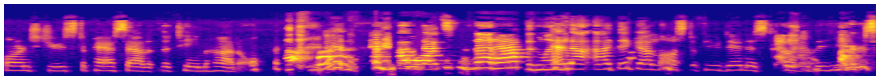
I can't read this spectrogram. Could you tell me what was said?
orange juice to pass out at the team huddle. and, and how does that happen, Linda? And I, I, think I lost a few dentists over the years.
